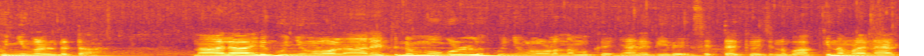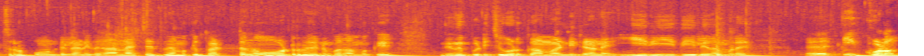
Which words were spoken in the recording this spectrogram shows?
കുഞ്ഞുങ്ങളുണ്ട് കേട്ടോ നാലായിരം കുഞ്ഞുങ്ങളോളം നാലായിരത്തിന്റെ മുകളിൽ കുഞ്ഞുങ്ങളോളം നമുക്ക് ഞാൻ ഇതിൽ സെറ്റാക്കി വെച്ചിട്ടുണ്ട്. ബാക്കി നമ്മളെ നാച്ചുറൽ പോണ്ടിലാണ്. ഇത് കാരണം വെച്ചാൽ നമുക്ക് പെട്ടെന്ന് ഓർഡർ വരുമ്പോൾ നമുക്ക് ഇതിന് പിടിച്ചു കൊടുക്കാൻ വേണ്ടിയിട്ടാണ് ഈ രീതിയിൽ നമ്മൾ ഈ കുളം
